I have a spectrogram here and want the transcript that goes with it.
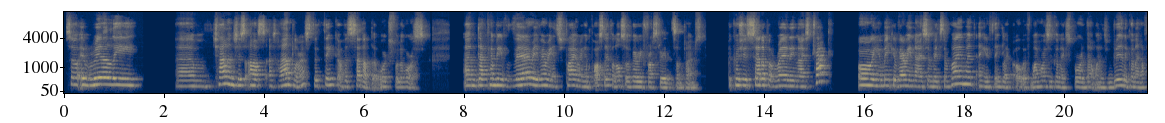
So it really um, challenges us as handlers to think of a setup that works for the horse. And that can be very, very inspiring and positive, and also very frustrated sometimes because you set up a really nice track or you make a very nice enriched environment and you think like oh if my horse is going to explore that one it's really going to have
